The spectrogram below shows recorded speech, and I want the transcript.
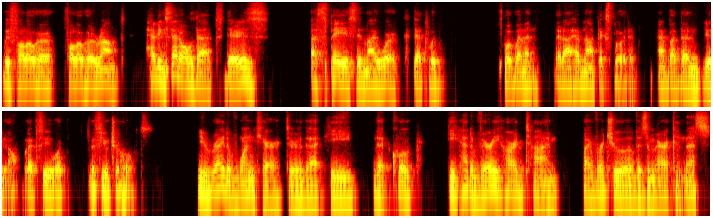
we follow her follow her around. Having said all that there is a space in my work that would for women that i have not exploited. Uh, but then you know let's see what the future holds. You write of one character that he that quote he had a very hard time by virtue of his americanness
